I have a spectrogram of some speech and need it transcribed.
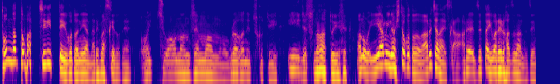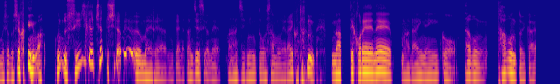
とんだとばっちりっていうことにはなりますけどね、あいつは何千万の裏金作っていいですなという、あの嫌味の一言あるじゃないですか。あれ絶対言われるはずなんで、税務署の職員は。今度政治家ちゃんと調べろよ、お前ら、みたいな感じですよね。まあ自民党さんも偉いことになって、これね、まあ来年以降、多分多分というか、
